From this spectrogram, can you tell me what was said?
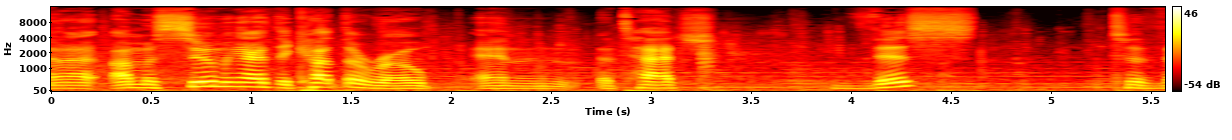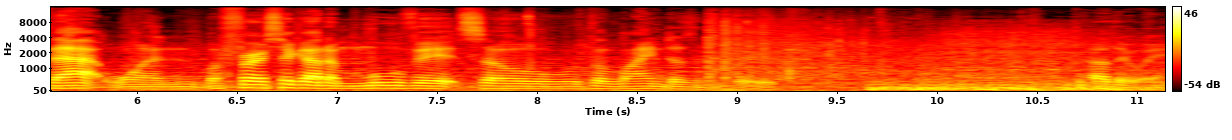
And I, I'm assuming I have to cut the rope and attach this to that one. But first I gotta move it so the line doesn't break. Other way.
